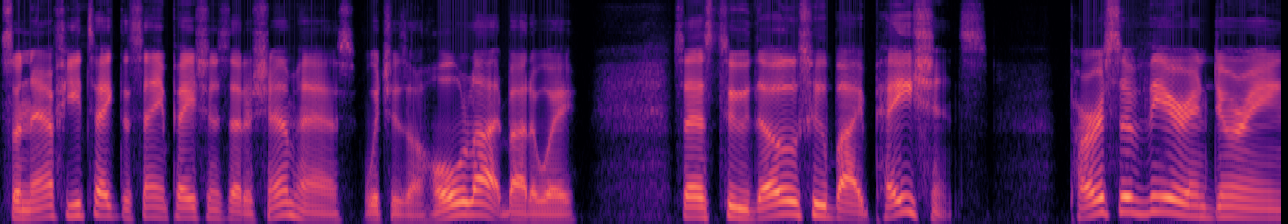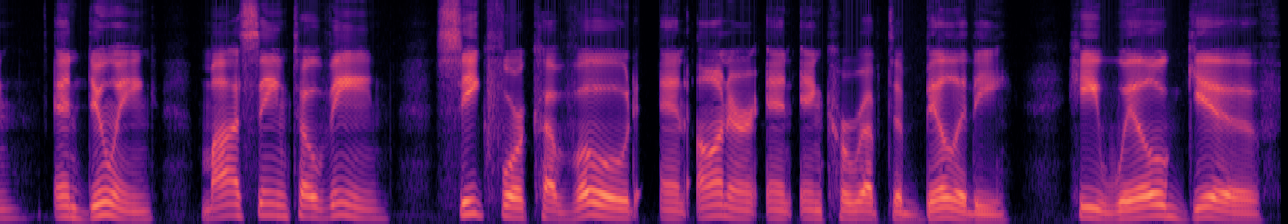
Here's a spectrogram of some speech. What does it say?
So now, if you take the same patience that Hashem has, which is a whole lot, by the way, says to those who by patience persevere enduring and doing Maasim Tovim, seek for kavod and honor and incorruptibility, he will give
